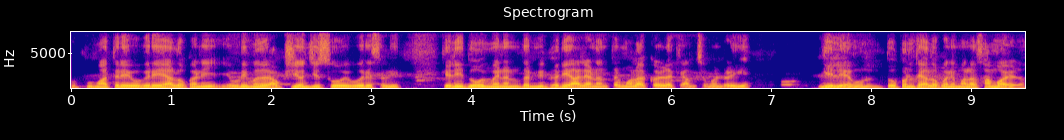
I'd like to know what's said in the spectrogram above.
पप्पू मात्रे वगैरे ह्या लोकांनी एवढी मदत ऑक्सिजनची सोय वगैरे सगळी केली. दोन महिन्यानंतर मी घरी आल्यानंतर मला कळलं की आमची मंडळी गेली आहे म्हणून तोपर्यंत त्या लोकांनी मला सांभाळलं.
